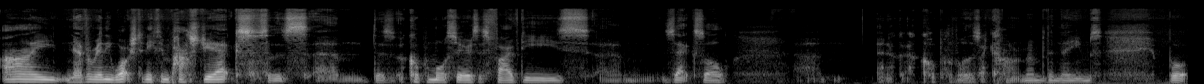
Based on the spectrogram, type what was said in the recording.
I never really watched anything past GX, so there's um, there's a couple more series. There's 5Ds, um, Zexal, um, and a, a, couple of others. I can't remember the names, but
